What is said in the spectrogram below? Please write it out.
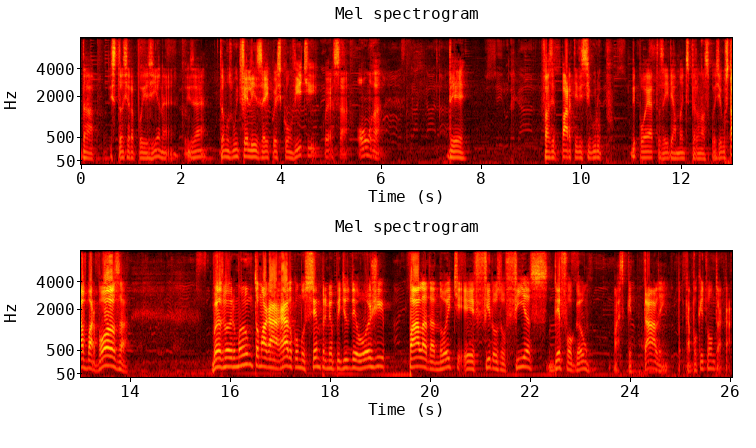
da Estância da Poesia, né? Pois é. Estamos muito felizes aí com esse convite, com essa honra de fazer parte desse grupo de poetas aí, de amantes pela nossa poesia. Gustavo Barbosa. Buenas, meu irmão. Estamos agarrados, como sempre. Meu pedido de hoje: Pala da Noite e Filosofias de Fogão. Mas que tal, hein? Daqui a pouquinho vamos pra cá.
